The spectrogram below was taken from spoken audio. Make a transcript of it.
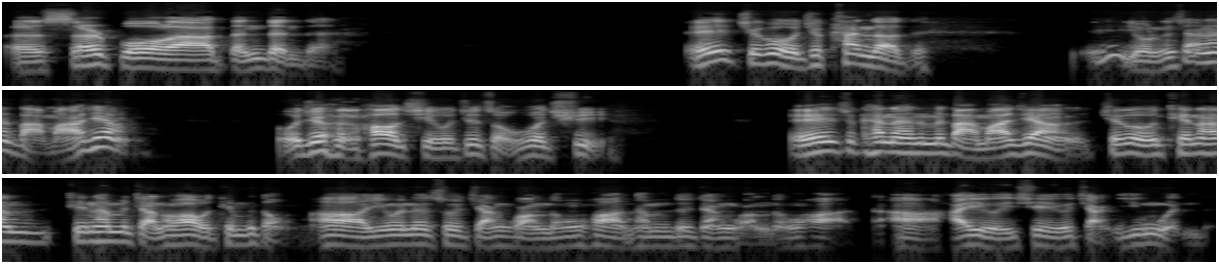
呃，surfboard 啊等等的。哎，结果我就看到的，诶，有人在那打麻将，我就很好奇，我就走过去，哎，就看到他们打麻将。结果我听他们听他们讲的话，我听不懂啊，因为那时候讲广东话，他们都讲广东话啊，还有一些有讲英文的。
